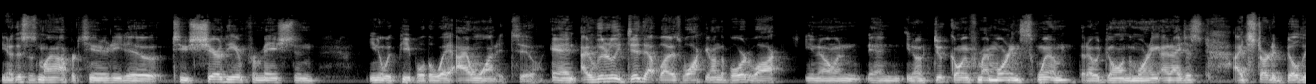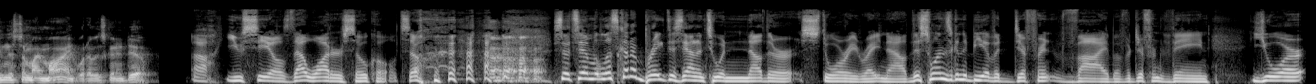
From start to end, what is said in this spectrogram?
you know, this was my opportunity to, to share the information, you know, with people the way I wanted to. And I literally did that while I was walking on the boardwalk you know, and and you know, do, going for my morning swim that I would go in the morning, and I just I started building this in my mind what I was going to do. Oh, you seals, that water is so cold. So, so Tim, let's kind of break this down into another story right now. This one's going to be of a different vibe, of a different vein. Your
